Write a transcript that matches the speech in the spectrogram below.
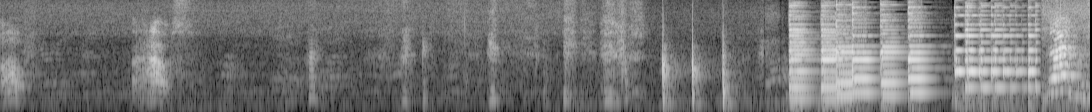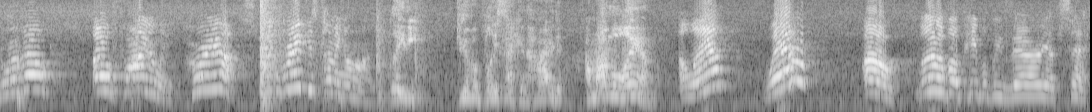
Oh. A house. Is that the doorbell? Oh, finally! Hurry up! Spring break is coming on! Lady, do you have a place I can hide? I'm on the lam! A lamb? Where? Oh, little but people be very upset.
